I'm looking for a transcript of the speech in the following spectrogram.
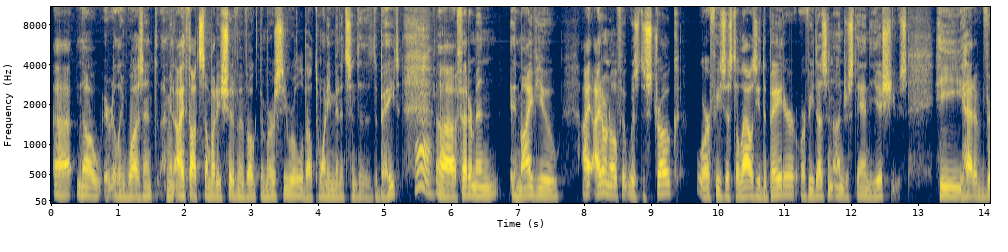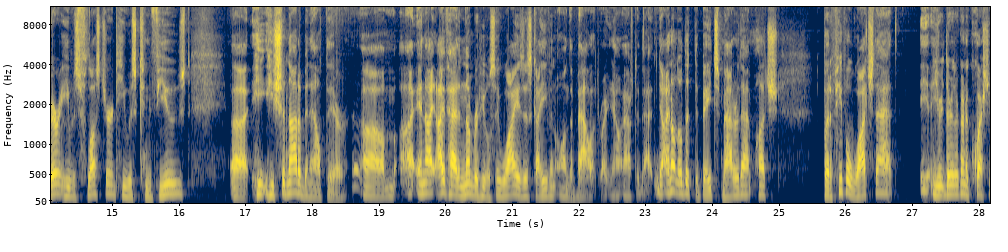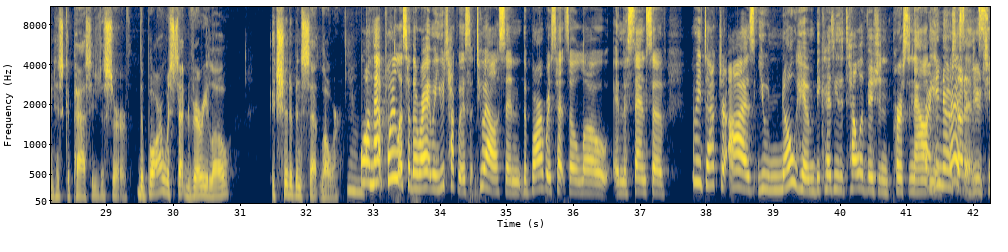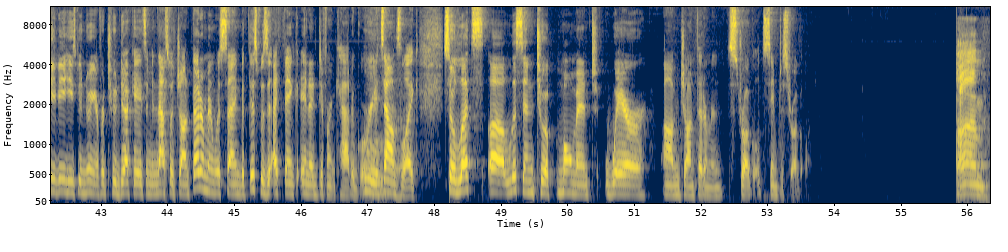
Uh, no, it really wasn't. I mean, I thought somebody should have invoked the mercy rule about 20 minutes into the debate. Uh, Fetterman, in my view, I, I don't know if it was the stroke or if he's just a lousy debater or if he doesn't understand the issues. He had a very, he was flustered, he was confused. Uh, he, he should not have been out there. Um, I, and I, I've had a number of people say, why is this guy even on the ballot right now after that? Now, I don't know that debates matter that much, but if people watch that, y- you're, they're, going to question his capacity to serve. The bar was set very low. It should have been set lower. Well, on that point, let's say the right. I mean, you talked about this too, Alyssa. The bar was set so low in the sense of, I mean, Dr. Oz, you know him because he's a television personality. Right, he and knows how to do. TV. He's been doing it for two decades. I mean, that's what John Fetterman was saying, but this was, I think, in a different category. It sounds like. So let's uh, listen to a moment where um, John Fetterman struggled, seemed to struggle. I'm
